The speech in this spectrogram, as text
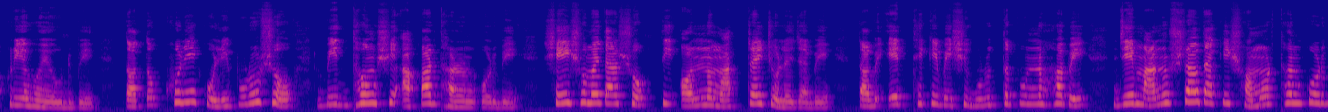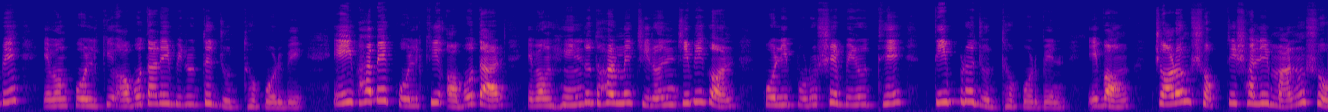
সক্রিয় হয়ে উঠবে। ততক্ষণে কলিপুরুষও বিধ্বংসী আকার ধারণ করবে। সেই সময় তার শক্তি অন্য মাত্রায় চলে যাবে। তবে এর থেকে বেশি গুরুত্বপূর্ণ হবে যে, মানুষরাও তাকে সমর্থন করবে এবং কল্কি অবতারের বিরুদ্ধে যুদ্ধ করবে। এইভাবে কল্কি অবতার এবং হিন্দু ধর্মের চিরঞ্জীবীগণ কলি পুরুষের বিরুদ্ধে তীব্র যুদ্ধ করবেন এবং চরম শক্তিশালী মানুষও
